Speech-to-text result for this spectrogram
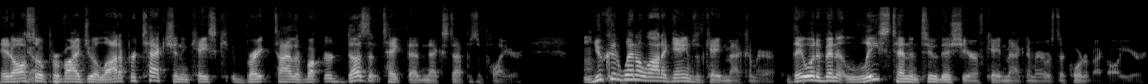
It also provides you a lot of protection in case break Tyler Buchner doesn't take that next step as a player. Mm-hmm. You could win a lot of games with Cade McNamara. They would have been at least 10 and 2 this year if Cade McNamara was their quarterback all year.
